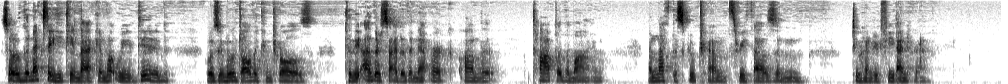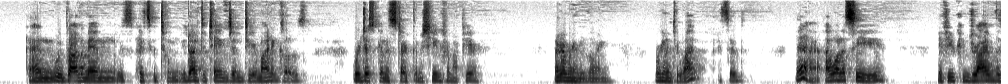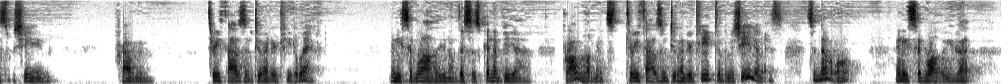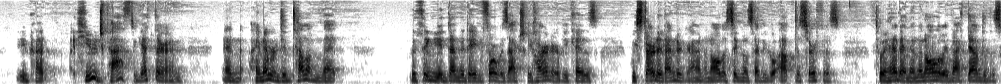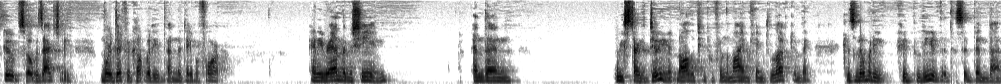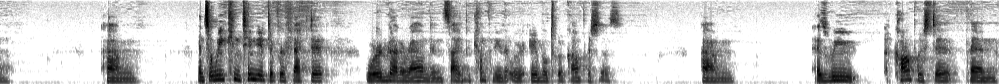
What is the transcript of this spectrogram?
So the next day he came back and what we did was we moved all the controls to the other side of the network on the top of the mine and left the scoop tram 3,200 feet underground. And we brought him in. I said to him, You don't have to change into your mining clothes. We're just going to start the machine from up here. I remember him going, We're going to do what? I said, Yeah, I want to see if you can drive this machine from 3,200 feet away. And he said, Well, you know, this is going to be a problem. It's 3,200 feet to the machine. And I said, No, it won't. And he said, Well, you got you've got a huge path to get there. And, and I never did tell him that the thing he had done the day before was actually harder because we started underground and all the signals had to go up to surface to a head end and then all the way back down to the scoop. So it was actually more difficult what he'd done the day before. And he ran the machine and then we started doing it and all the people from the mine came to look and they, because nobody could believe that this had been done. Um, and so we continued to perfect it. Word got around inside the company that we were able to accomplish this. Um, as we accomplished it, then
